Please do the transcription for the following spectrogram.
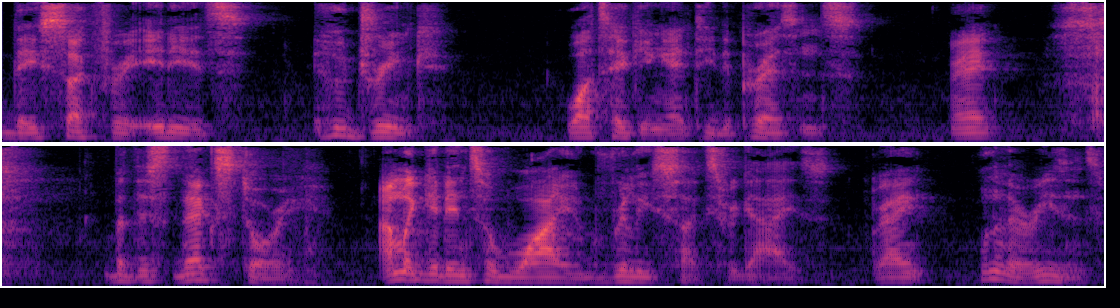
they suck for idiots who drink while taking antidepressants, right? But this next story, I'm gonna get into why it really sucks for guys, right? One of the reasons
